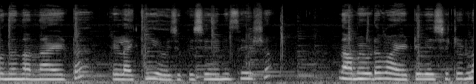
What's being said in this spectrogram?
ഒന്ന് നന്നായിട്ട് ഇളക്കി യോജിപ്പിച്ചതിന് ശേഷം നാം ഇവിടെ വഴറ്റി വെച്ചിട്ടുള്ള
